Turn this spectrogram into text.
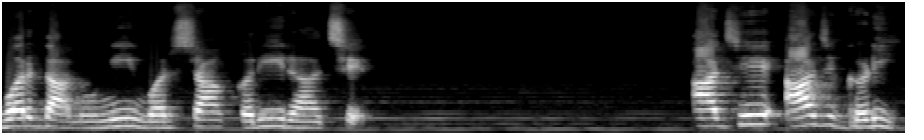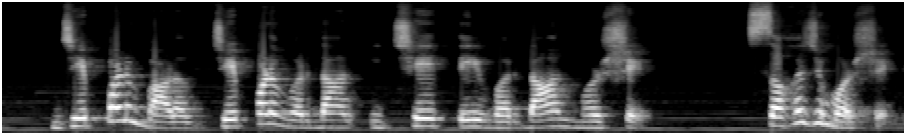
વરદાનોની વર્ષા કરી રહ્યા છે. આજે આજ ઘડી જે પણ બાળક, જે પણ વરદાન ઈચ્છે તે વરદાન મળશે. સહજ મળશે.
